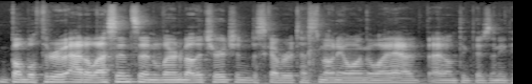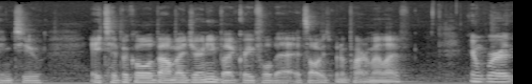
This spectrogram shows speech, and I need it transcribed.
bumble through adolescence and learn about the church and discover a testimony along the way. I, I don't think there's anything too atypical about my journey, but grateful that it's always been a part of my life. And were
